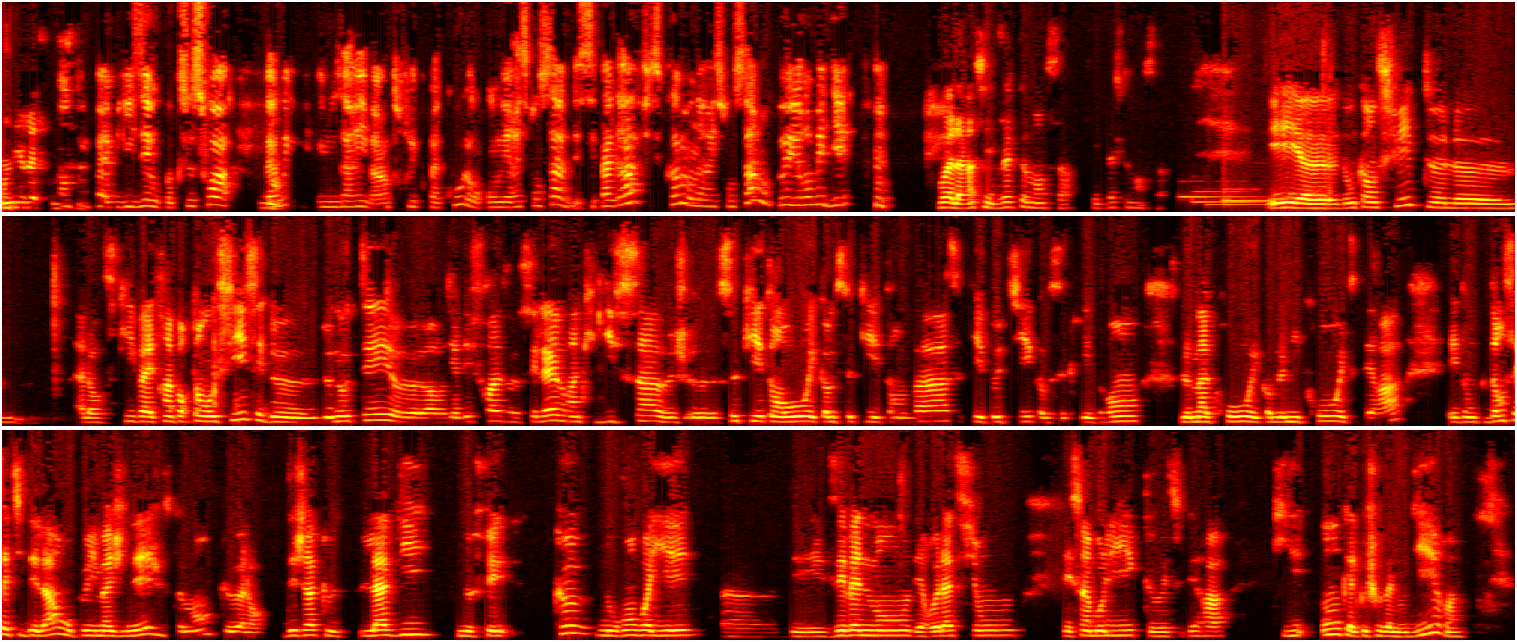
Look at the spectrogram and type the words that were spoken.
culpabiliser ou quoi que ce soit. Bah oui, il nous arrive un truc pas cool, on, est responsable. Mais c'est pas grave, comme on est responsable, on peut y remédier. voilà, c'est exactement ça. C'est exactement ça. Et euh, donc ensuite, le, alors ce qui va être important aussi, c'est de, de, noter. Euh, il y a des phrases célèbres hein, qui disent ça euh, ce qui est en haut est comme ce qui est en bas, ce qui est petit est comme ce qui est grand, le macro est comme le micro, etc. Et donc dans cette idée-là, on peut imaginer justement que, alors déjà que la vie ne fait que nous renvoyer euh, des événements, des relations, des symboliques, etc qui ont quelque chose à nous dire, euh,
